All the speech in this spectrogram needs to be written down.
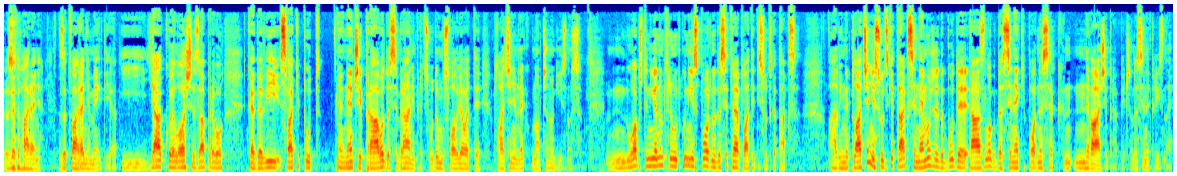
zatvaranja, zatvaranja medija. I jako je loše zapravo kada vi svaki put nečije pravo da se brani pred sudom uslovljavate plaćanjem nekog novčanog iznosa. Uopšte ni u jednom trenutku nije sporno da se treba platiti sudska taksa ali neplaćanje sudske takse ne može da bude razlog da se neki podnesak ne važi praktično, da se ne priznaje.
